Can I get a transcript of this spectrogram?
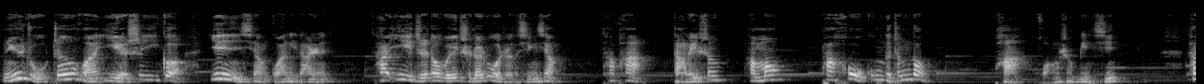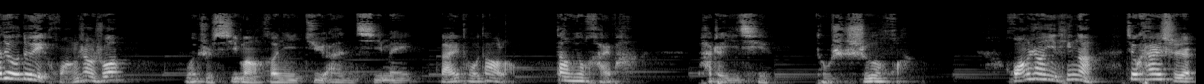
女主甄嬛也是一个印象管理达人，她一直都维持着弱者的形象，她怕打雷声，怕猫，怕后宫的争斗。怕皇上变心，他就对皇上说：“我只希望和你举案齐眉，白头到老。但我又害怕，怕这一切都是奢华。”皇上一听啊，就开始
